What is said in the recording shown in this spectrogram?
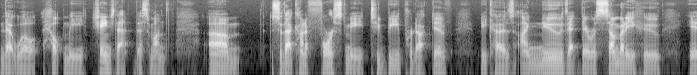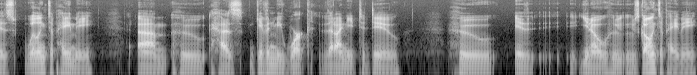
that will help me change that this month. Um, so that kind of forced me to be productive because I knew that there was somebody who is willing to pay me, um, who has given me work that I need to do, who is, you know, who, who's going to pay me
